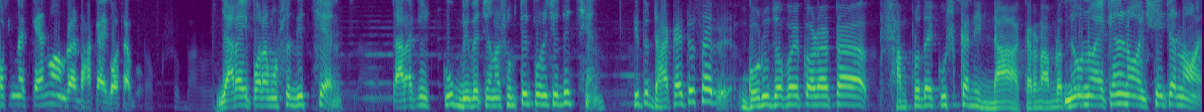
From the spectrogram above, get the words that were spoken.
ঘটনা কেন আমরা ঢাকায় ঘটাবো? যারা এই পরামর্শ দিচ্ছেন তারা কি খুব বিবেচনা শক্তির পরিচয় দিচ্ছেন? কিন্তু ঢাকায় তো স্যার গরু জবাই করাটা সাম্প্রদায়িক উস্কানি না কারণ আমরা নো নো এখানে নয় সেটা নয়।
